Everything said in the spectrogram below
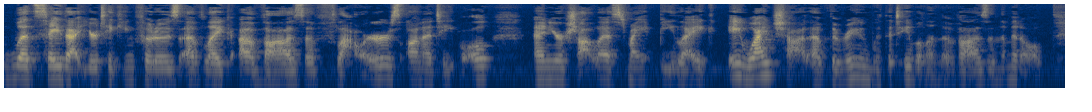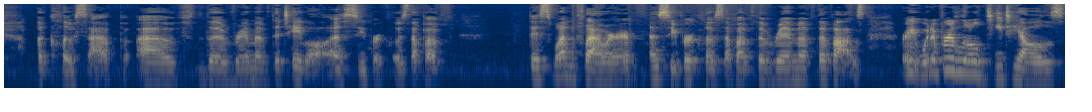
let's say that you're taking photos of like a vase of flowers on a table and your shot list might be like a wide shot of the room with the table and the vase in the middle a close up of the rim of the table a super close up of this one flower a super close up of the rim of the vase right? Whatever little details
